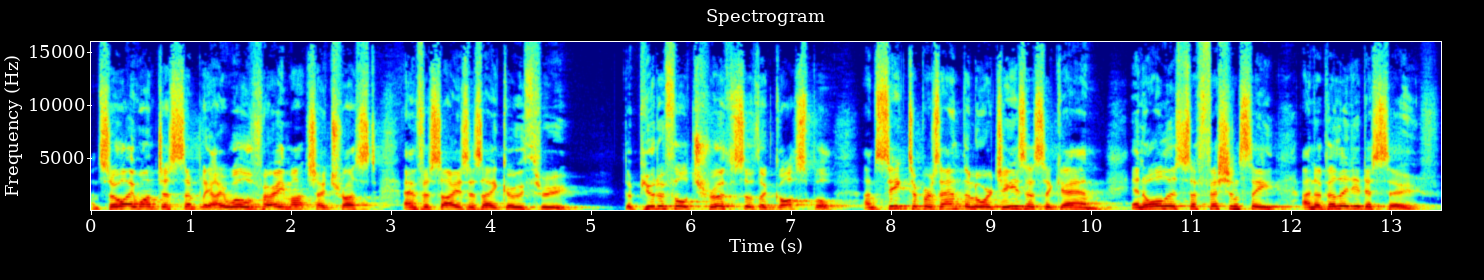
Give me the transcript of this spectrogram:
And so I want just simply, I will very much, I trust, emphasize as I go through the beautiful truths of the gospel and seek to present the Lord Jesus again in all his sufficiency and ability to save.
